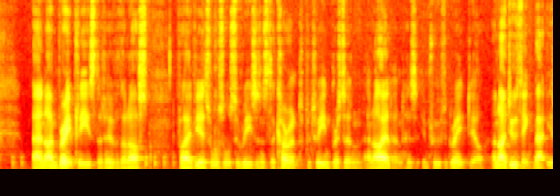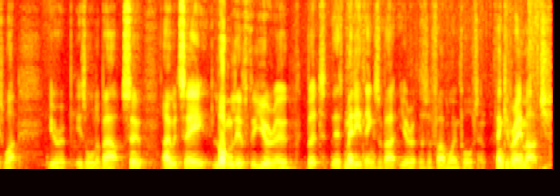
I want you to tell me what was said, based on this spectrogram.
And I'm very pleased that over the last five years, for all sorts of reasons, the current between Britain and Ireland has improved a great deal. And I do think that is what Europe is all about. So I would say long live the euro, but there's many things about Europe that are far more important. Thank you very much.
